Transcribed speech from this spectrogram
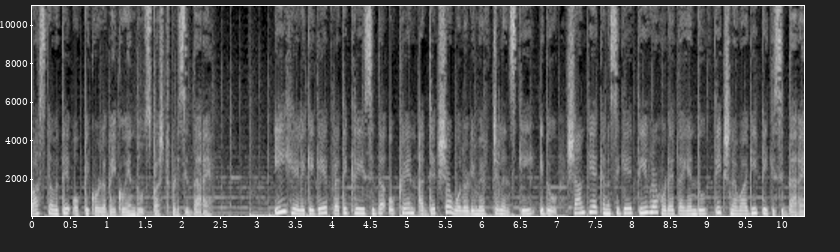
ವಾಸ್ತವತೆ ಒಪ್ಪಿಕೊಳ್ಳಬೇಕು ಎಂದು ಸ್ಪಷ್ಟಪಡಿಸಿದ್ದಾರೆ. ಈ ಹೇಳಿಕೆಗೆ ಪ್ರತಿಕ್ರಿಯಿಸಿದ ಉಕ್ರೇನ್ ಅಧ್ಯಕ್ಷ ವೊಲೊಡಿಮಿರ್ ಜೆಲೆನ್ಸ್ಕಿ, ಇದು ಶಾಂತಿಯ ಕನಸಿಗೆ ತೀವ್ರ ಹೊಡೆತ ಎಂದು ತೀಕ್ಷ್ಣವಾಗಿ ಟೀಕಿಸಿದ್ದಾರೆ.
